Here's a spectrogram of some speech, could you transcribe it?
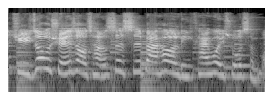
问举重选手尝试失败后离开会说什么？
